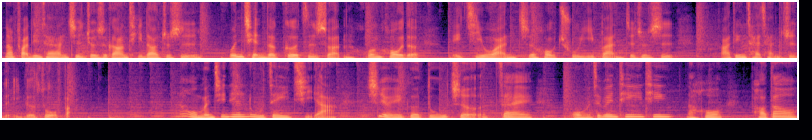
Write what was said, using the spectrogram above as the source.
那法定财产制就是刚刚提到，就是婚前的各自算，婚后的累积完之后除一半，这就是法定财产制的一个做法。那我们今天录这一集啊。是有一个读者在我们这边听一听，然后跑到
